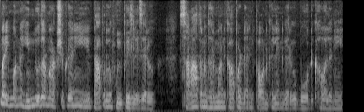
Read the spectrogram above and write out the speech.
మరి మొన్న హిందూ ధర్మ రక్షకుడు అని పేపర్లో ఫుల్ పేజీలు వేశారు. సనాతన ధర్మాన్ని కాపాడడానికి పవన్ కళ్యాణ్ గారు బోర్డు కావాలని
